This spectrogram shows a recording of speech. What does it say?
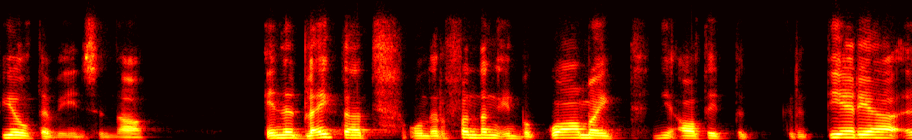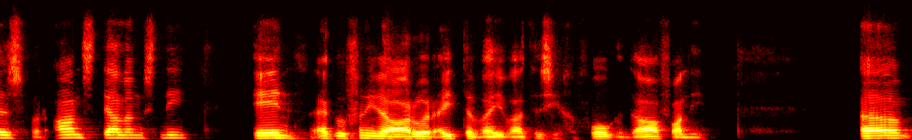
veel te wense na. En dit blyk dat ondervinding en bekwaamheid nie altyd 'n kriteria is vir aanstellings nie en ek hoef nie daaroor uit te wy wat is die gevolge daarvan nie. Ehm uh,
